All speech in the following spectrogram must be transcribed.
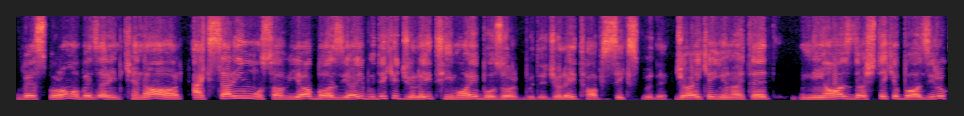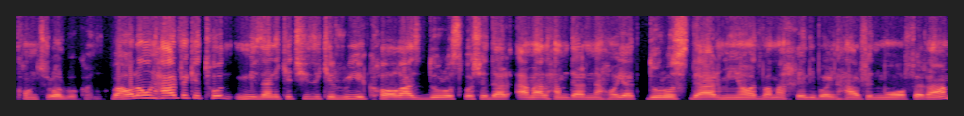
وستبروم رو بذاریم کنار اکثر این مساوی ها بازیایی بوده که جلوی تیم‌های بزرگ بوده جلوی تاپ 6 بوده جایی که یونایتد نیاز داشته که بازی رو کنترل بکنه. و حالا اون حرفه که تو می‌زنی که چیزی که روی کاغذ درست باشه در عمل هم در نهایت درست در میاد و من خیلی با این حرفت موافقم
